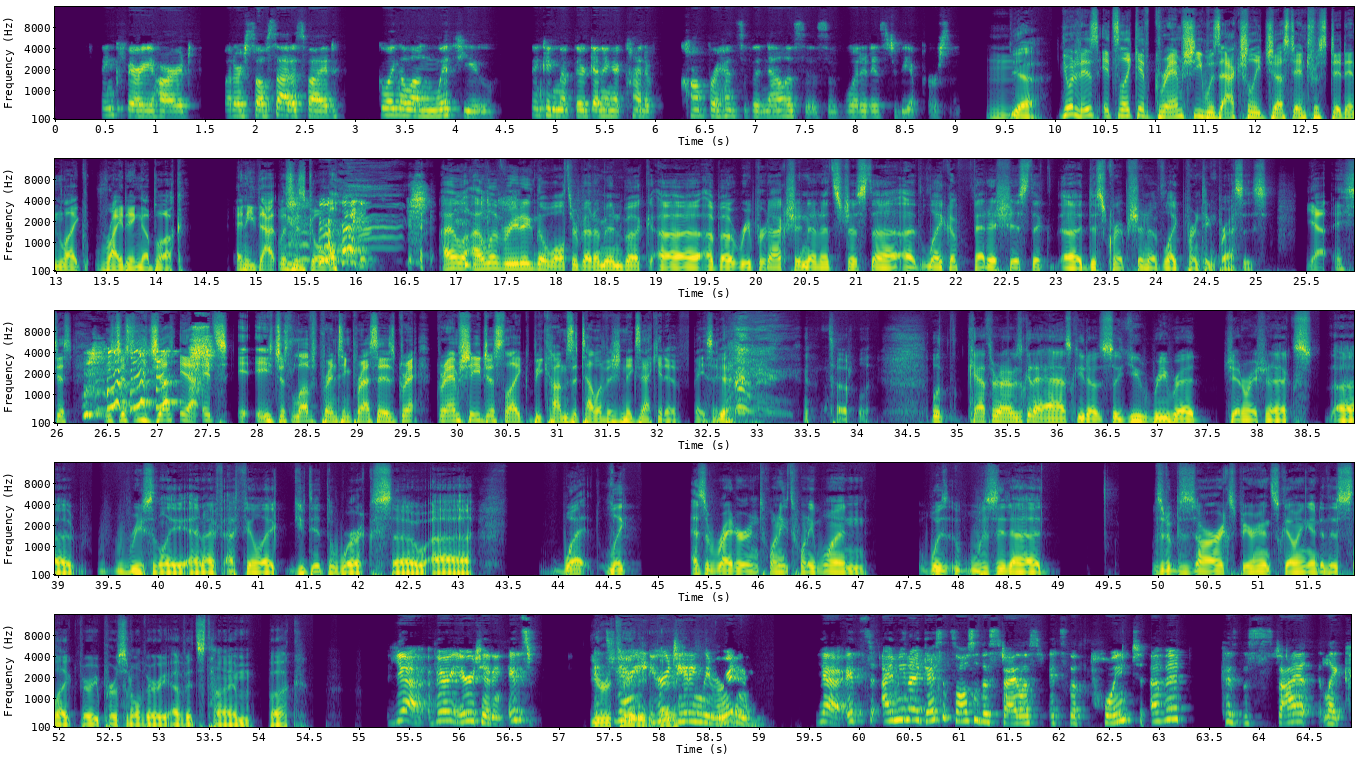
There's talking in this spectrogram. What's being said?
think very hard but are self satisfied going along with you, thinking that they're getting a kind of comprehensive analysis of what it is to be a person. Mm. Yeah. You know what it is? It's like if Gramsci was actually just interested in like writing a book, and he that was his goal. Right. I, I love reading the Walter Benjamin book uh, about reproduction, and it's just a, a like a fetishistic uh, description of like printing presses. Yeah, it's just he's just he just yeah, it's it, he just loves printing presses. Gra- Gramsci just like becomes a television executive, basically. Yeah, totally. Well, Catherine, I was going to ask, you know, so you reread Generation X uh, recently, and I, I feel like you did the work. So, uh, what, like, as a writer in 2021, was was it a was it a bizarre experience going into this like very personal, very of its time book? Yeah, very irritating. It's Irritating. It's very irritatingly written. Yeah, it's. I mean, I guess it's also the stylist. It's the point of it because the style, like,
